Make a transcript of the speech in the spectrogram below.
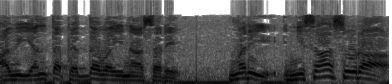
అవి ఎంత పెద్దవైనా సరే. మరి నిశాసుర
